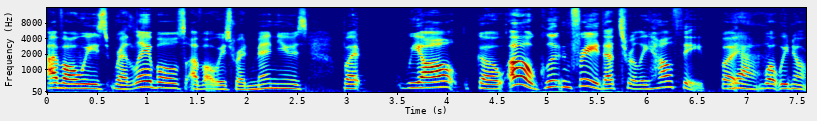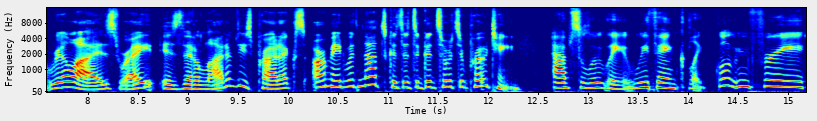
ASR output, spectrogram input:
I've always read labels, I've always read menus, but we all go, oh, gluten free, that's really healthy. But Yeah. what we don't realize, right, is that a lot of these products are made with nuts because it's a good source of protein. Absolutely. We think like gluten free,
